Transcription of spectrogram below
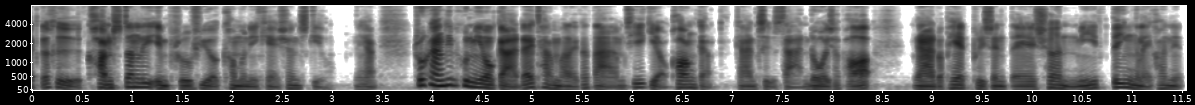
7 ก็คือ constantly improve your communication skill นะครับทุกครั้งที่คุณมีโอกาสได้ทำอะไรก็ตามที่เกี่ยวข้องกับการสื่อสารโดยเฉพาะงานประเภท presentation meeting อะไรข้อนี้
